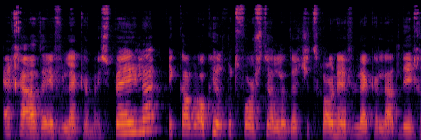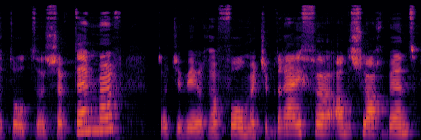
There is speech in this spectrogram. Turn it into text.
en ga het even lekker mee spelen. Ik kan me ook heel goed voorstellen dat je het gewoon even lekker laat liggen tot eh, september, tot je weer eh, vol met je bedrijf eh, aan de slag bent.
